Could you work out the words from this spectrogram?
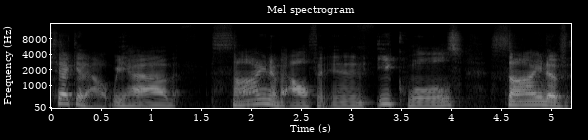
check it out. We have sine of alpha n equals sine of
